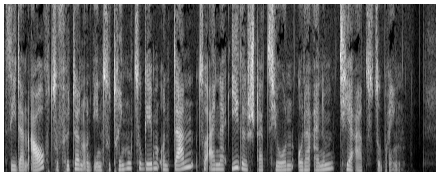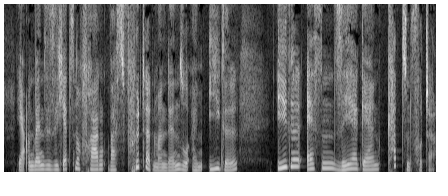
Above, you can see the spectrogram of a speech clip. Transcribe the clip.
sie dann auch zu füttern und ihnen zu trinken zu geben und dann zu einer Igelstation oder einem Tierarzt zu bringen. Ja, und wenn Sie sich jetzt noch fragen, was füttert man denn so einem Igel? Igel essen sehr gern Katzenfutter.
